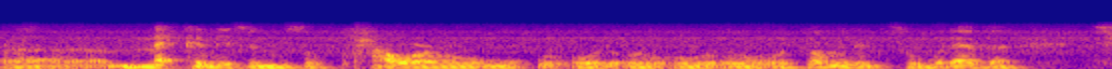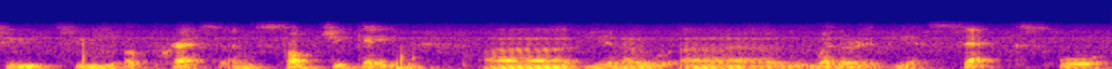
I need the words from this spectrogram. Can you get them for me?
uh, mechanisms of power or or, or, or, or, dominance or whatever to, to oppress and subjugate, uh, you know, uh, whether it be a sex or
